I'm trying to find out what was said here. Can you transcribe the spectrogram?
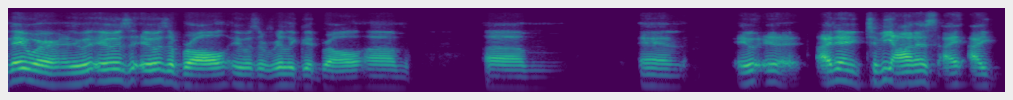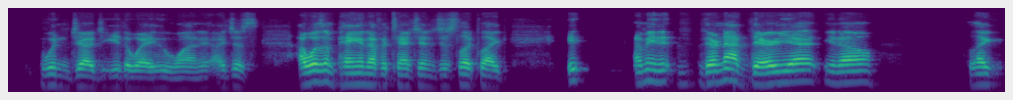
They were. It was. It was. A brawl. It was a really good brawl. Um, um, and it, it, I didn't. To be honest, I I wouldn't judge either way who won. I just I wasn't paying enough attention. It just looked like. I mean, they're not there yet. You know, like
